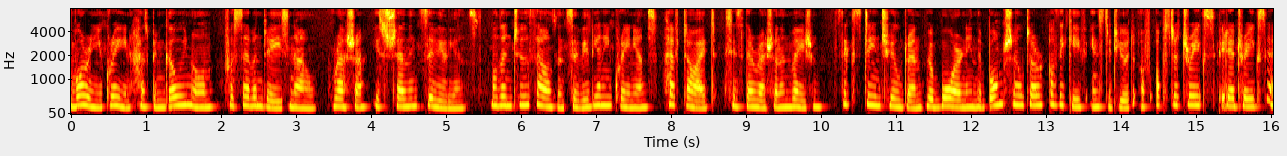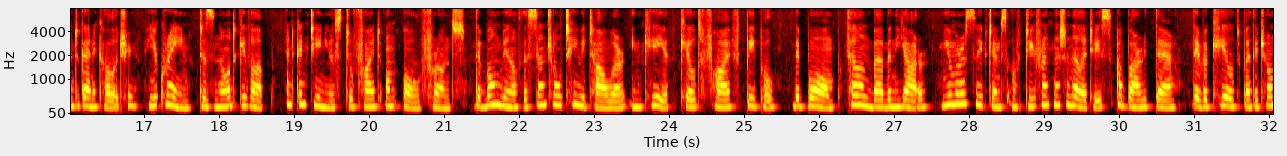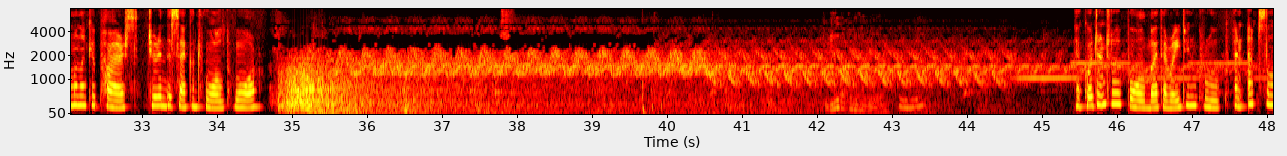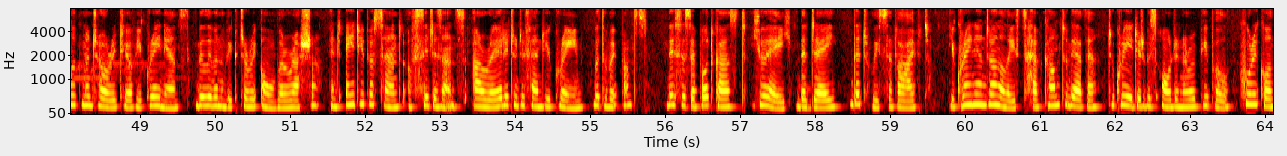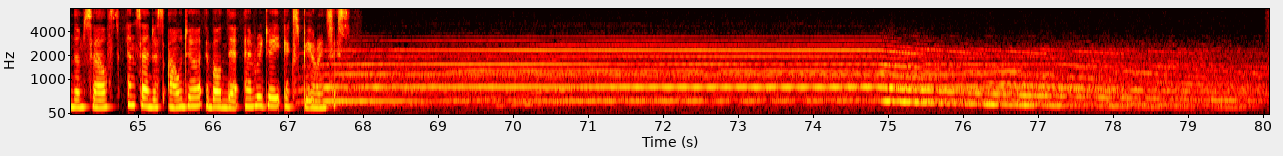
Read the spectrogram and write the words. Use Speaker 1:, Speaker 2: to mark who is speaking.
Speaker 1: War in Ukraine has been going on for seven days now. Russia is shelling civilians. More than 2,000 civilian Ukrainians have died since the Russian invasion. 16 children were born in the bomb shelter of the Kiev Institute of Obstetrics, Pediatrics and Gynecology. Ukraine does not give up and continues to fight on all fronts. The bombing of the central TV tower in Kiev killed five people. The bomb fell on Babin Yar. Numerous victims of different nationalities are buried there. They were killed by the German occupiers during the Second World War. According to a poll by the rating group, an absolute majority of Ukrainians believe in victory over Russia, and 80% of citizens are ready to defend Ukraine with weapons. This is a podcast UA, the day that we survived. Ukrainian journalists have come together to create it with ordinary people who record themselves and send us audio about their everyday experiences.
